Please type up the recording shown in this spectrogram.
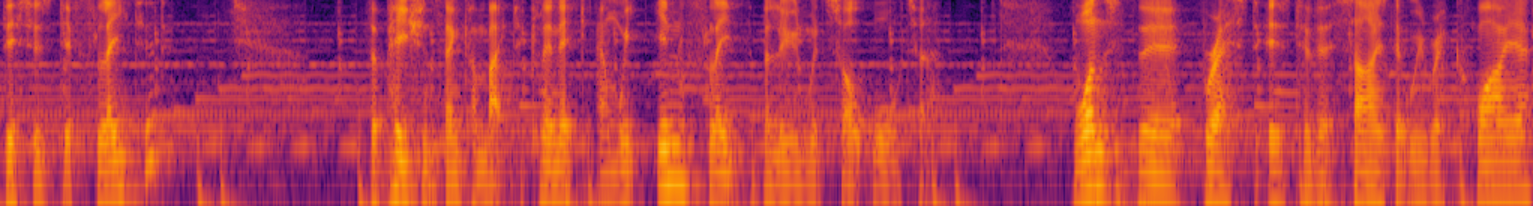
This is deflated. The patients then come back to clinic and we inflate the balloon with salt water. Once the breast is to the size that we require,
